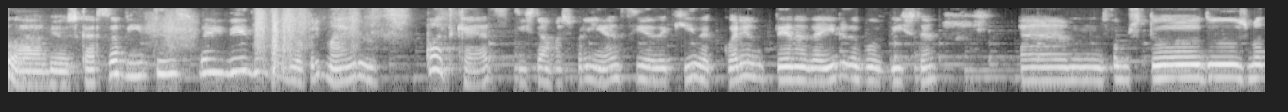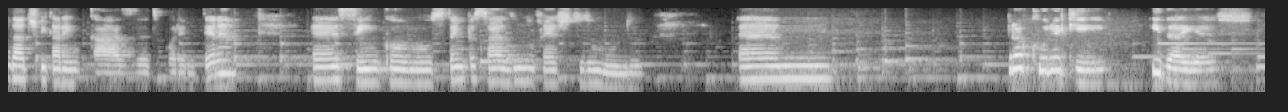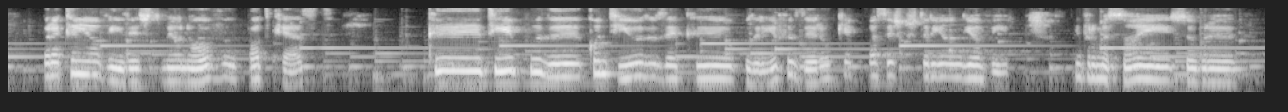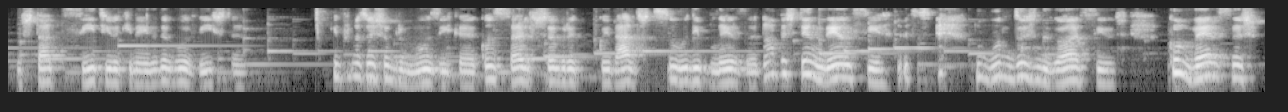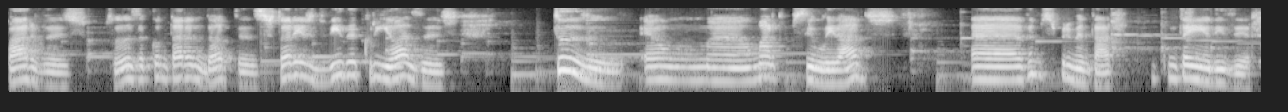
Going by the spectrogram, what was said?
Olá, meus caros ouvintes, bem-vindos ao meu primeiro podcast. Isto é uma experiência daqui da quarentena da Ilha da Boa Vista. Um, fomos todos mandados ficar em casa de quarentena, assim como se tem passado no resto do mundo. Um, procuro aqui ideias para quem ouvir este meu novo podcast que tipo de conteúdos é que eu poderia fazer? O que é que vocês gostariam de ouvir? Informações sobre o estado de sítio aqui na Ilha da Boa Vista, informações sobre música, conselhos sobre cuidados de saúde e beleza, novas tendências no mundo dos negócios, conversas parvas, pessoas a contar anedotas, histórias de vida curiosas. Tudo é uma, um mar de possibilidades Uh, vamos experimentar o que me têm a dizer.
